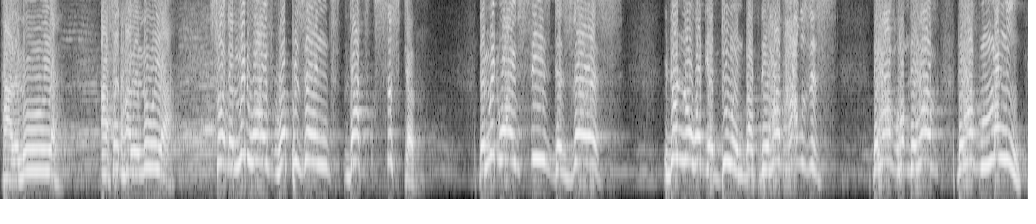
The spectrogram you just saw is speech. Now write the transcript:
Hallelujah. I said, Hallelujah. So the midwife represents that system. The midwife sees desirous. You don't know what they're doing, but they have houses. They have they have they have money.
